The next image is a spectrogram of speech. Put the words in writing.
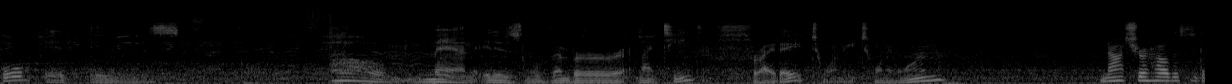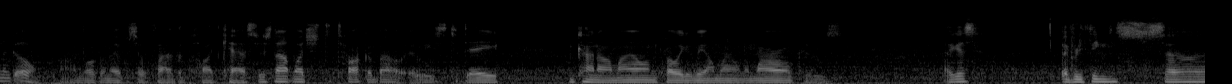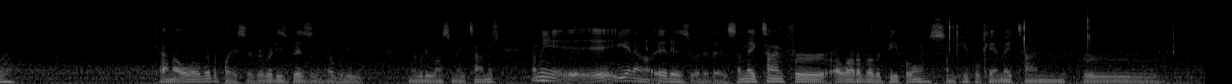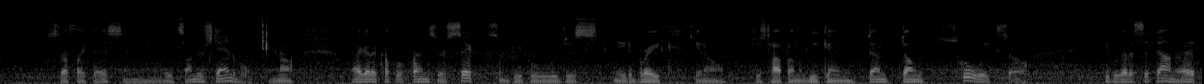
people. It is. Oh man, it is November 19th, Friday, 2021. Not sure how this is gonna go. Um, welcome to episode 5 of the podcast. There's not much to talk about, at least today. I'm kind of on my own, probably gonna be on my own tomorrow, because I guess everything's uh, kind of all over the place. Everybody's busy. Nobody, nobody wants to make time. I mean, it, you know, it is what it is. I make time for a lot of other people. Some people can't make time for stuff like this, and it's understandable. You know, I got a couple of friends who are sick. Some people who just need a break. You know, just hopped on the weekend, done done school week, so people got to sit down, right?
